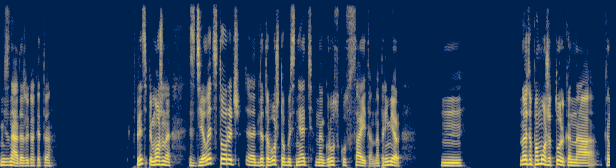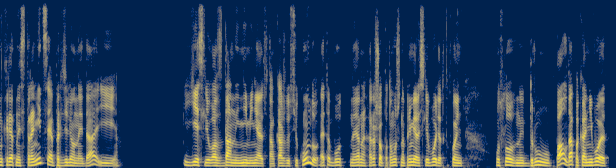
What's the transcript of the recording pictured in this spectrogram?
не знаю даже как это... В принципе, можно сделать storage э, для того, чтобы снять нагрузку с сайта. Например, но это поможет только на конкретной странице определенной, да, и если у вас данные не меняются там каждую секунду, это будет, наверное, хорошо, потому что, например, если вводят какой-нибудь условный Drupal, да, пока не вводят,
